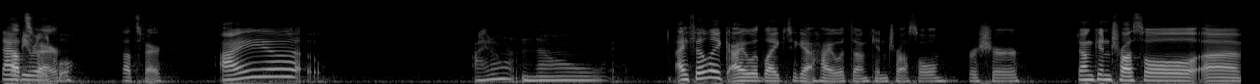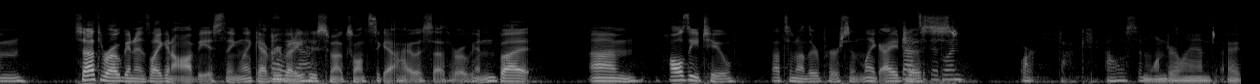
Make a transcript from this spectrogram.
that would be really fair. cool. That's fair. I uh, I don't know. I feel like I would like to get high with Duncan Trussell for sure. Duncan Trussell, um, Seth Rogen is like an obvious thing. Like everybody yeah. who smokes wants to get high with Seth Rogen, but um, Halsey too. That's another person. Like I That's just a good one. or fuck Alice in Wonderland. I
